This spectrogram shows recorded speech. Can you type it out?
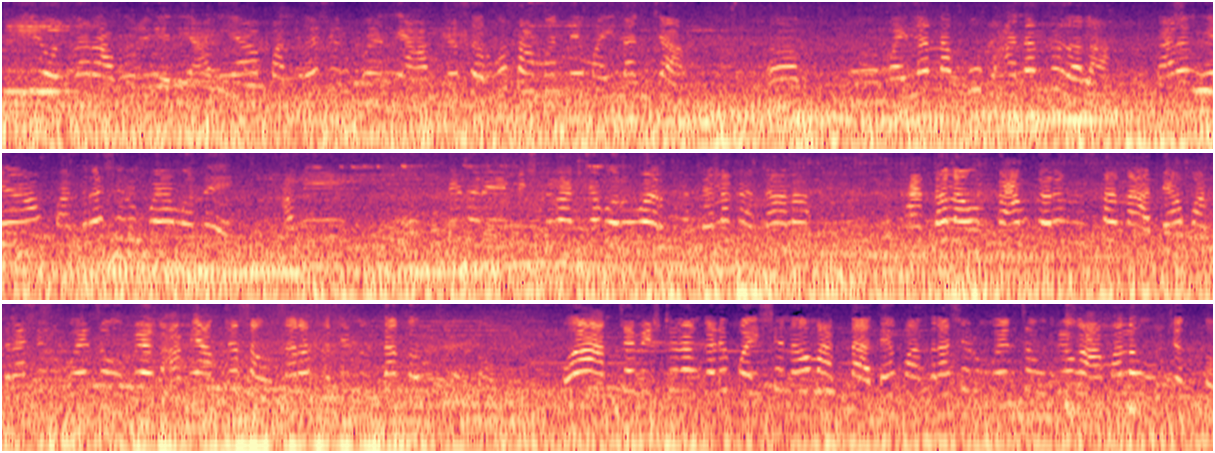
ही योजना राबवली गेली आणि या पंधराशे रुपयांनी आमच्या सर्वसामान्य महिलांच्या अ, अ, महिलांना खूप आनंद झाला कारण या पंधराशे रुपयामध्ये आम्ही अ, कुठेतरी मिस्टरांच्या बरोबर खांद्याला खांद्याला खांदा लावून काम करत असताना त्या पंधराशे रुपयाचा उपयोग आम्ही आमच्या संसारासाठी सुद्धा करू शकतो व आमच्या मिस्टरांकडे पैसे न मागता त्या पंधराशे रुपयांचा उपयोग आम्हाला होऊ शकतो.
